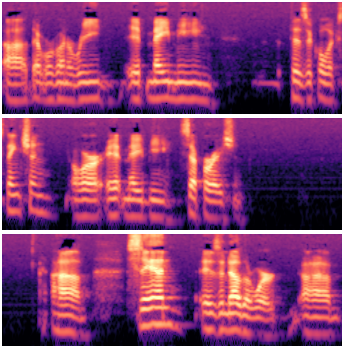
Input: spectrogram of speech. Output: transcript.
uh, that we're going to read, it may mean physical extinction or it may be separation. Um, sin is another word. Um,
